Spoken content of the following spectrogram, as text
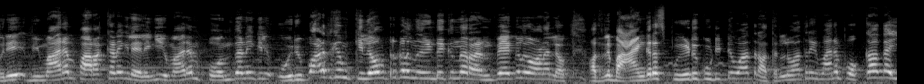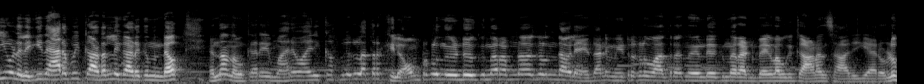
ഒരു വിമാനം പറക്കണമെങ്കിൽ അല്ലെങ്കിൽ വിമാനം പൊന്തണമെങ്കിൽ ഒരുപാടധികം കിലോമീറ്ററുകൾ നീണ്ടിരിക്കുന്ന റൺവേകൾ വേണമല്ലോ അതിൽ ഭയങ്കര സ്പീഡ് കൂട്ടിയിട്ട് മാത്രം. അത്രയിൽ മാത്രം വിമാനം പൊക്കാൻ കഴിയുള്ളൂ. അല്ലെങ്കിൽ നേരെ പോയി കടലിൽ കിടക്കുന്നുണ്ടാവും. എന്നാൽ നമുക്കറിയാം വിമാനവാഹിനി കപ്പലുകൾ അത്ര കിലോമീറ്ററുകൾ നീണ്ടു വെക്കുന്ന റൺവേകൾ ഉണ്ടാവില്ല. ഏതാനും മീറ്ററുകൾ മാത്രം നീണ്ടു വെക്കുന്ന റൺവേകൾ നമുക്ക് കാണാൻ സാധിക്കാറുള്ളൂ.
